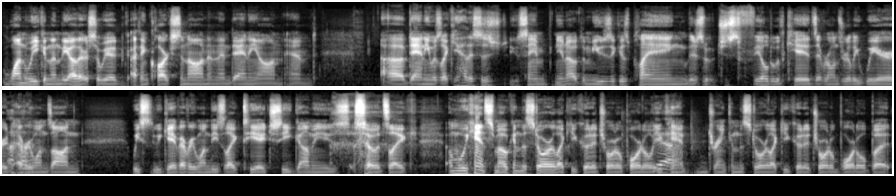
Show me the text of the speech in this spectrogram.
one week and then the other. So we had I think Clarkston on and then Danny on, and uh, Danny was like, "Yeah, this is same. You know, the music is playing. There's just filled with kids. Everyone's really weird. Uh-huh. Everyone's on. We we gave everyone these like THC gummies. So it's like, I mean, we can't smoke in the store like you could at Chortle Portal. Yeah. You can't drink in the store like you could at Chortle Portal. But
